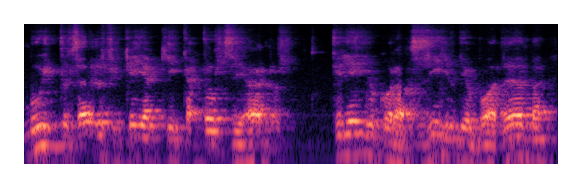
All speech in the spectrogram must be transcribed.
Muitos anos fiquei aqui, 14 anos. Criei o coralzinho de Uruguaiana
